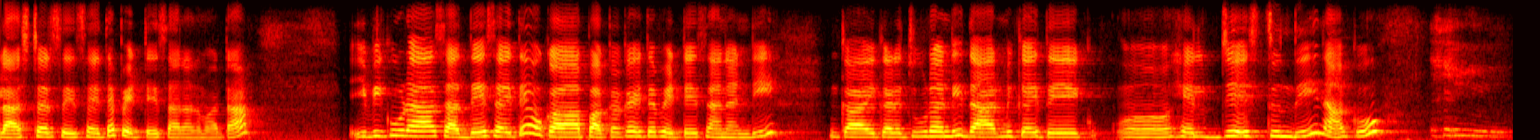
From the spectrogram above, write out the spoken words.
ప్లాస్టర్స్ వేసి అయితే పెట్టేశానమాట ఇవి కూడా సర్దేసి అయితే ఒక పక్కకైతే పెట్టేశానండి. ఇంకా ఇక్కడ చూడండి ధార్మిక అయితే హెల్ప్ చేస్తుంది నాకు.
